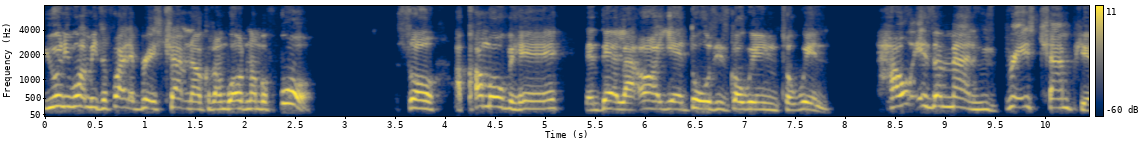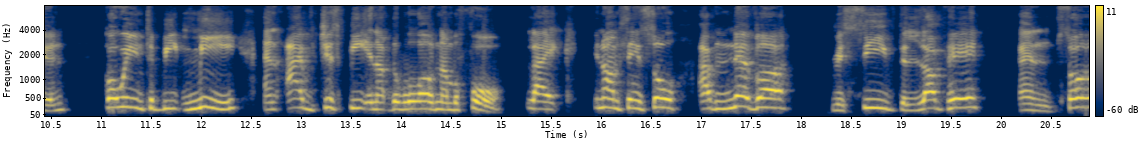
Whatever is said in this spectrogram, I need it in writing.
You only want me to fight the British champ now because I'm world number four. So I come over here, then they're like, oh yeah, Dawes going to win. How is a man who's British champion going to beat me and I've just beaten up the world number four? Like, you know what I'm saying? So I've never received the love here. And so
